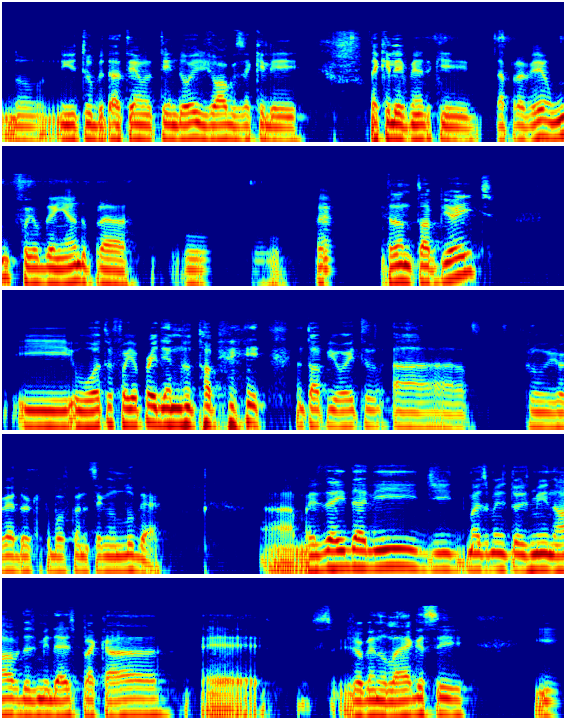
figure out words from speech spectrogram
no, no YouTube, tá, tem, tem dois jogos daquele, daquele evento que dá pra ver. Um foi eu ganhando pra, o, o pra entrando no top 8 e o outro foi eu perdendo no top 8, no top 8 uh, para um jogador que acabou ficando em segundo lugar. Uh, mas daí dali de mais ou menos 2009, 2010 para cá, é, jogando Legacy, e,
